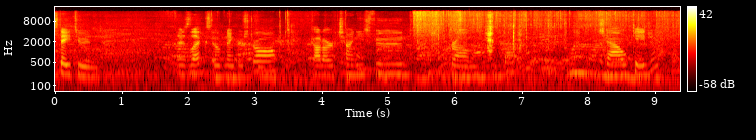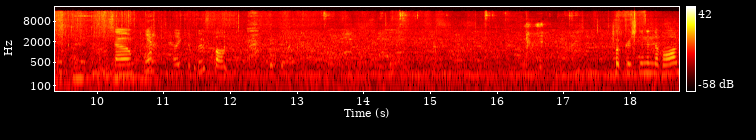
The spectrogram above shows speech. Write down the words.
stay tuned. There's Lex opening her straw. Got our Chinese food from Chow Cajun. So yeah, like the poof ball. Put Kristen in the vlog.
